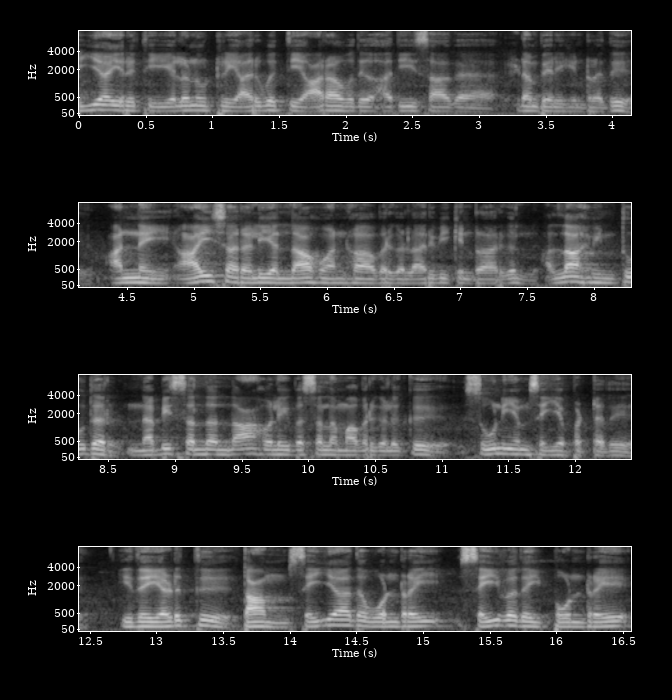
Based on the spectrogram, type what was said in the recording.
ஐயாயிரத்தி எழுநூற்றி அறுபத்தி ஆறாவது ஹதீஸாக இடம்பெறுகின்றது. அன்னை ஆயிஷார் அலி அல்லாஹு அன்ஹா அவர்கள் அறிவிக்கின்றார்கள் அல்லாஹ்வின் தூதர் நபி சல்லல்லாஹ் அலை வசல்லம் அவர்களுக்கு சூனியம் செய்யப்பட்டது. இதையடுத்து தாம் செய்யாத ஒன்றை செய்வதைப் போன்றே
